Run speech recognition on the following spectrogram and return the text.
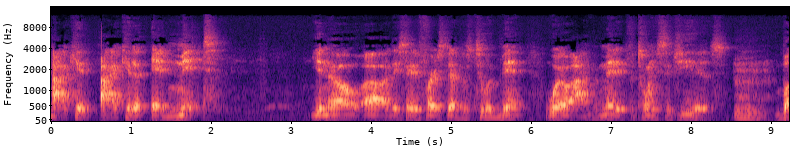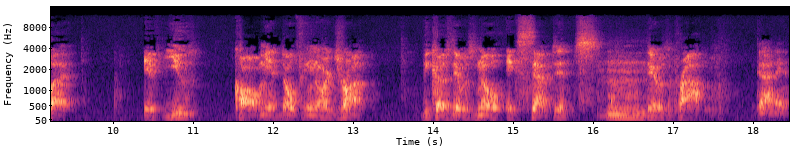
I could I could admit, you know, uh, they say the first step is to admit. Well, I've admitted for 26 years, but if you call me a dolphin or a drunk because there was no acceptance, mm. there was a problem. Got it.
